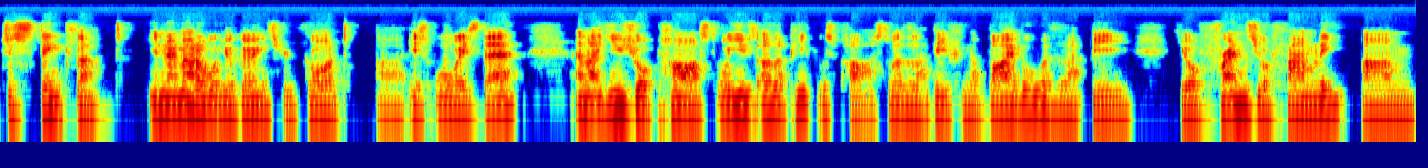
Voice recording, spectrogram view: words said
just think that you no matter what you're going through, God uh, is always there. And like use your past or use other people's past, whether that be from the Bible, whether that be your friends, your family. Um,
